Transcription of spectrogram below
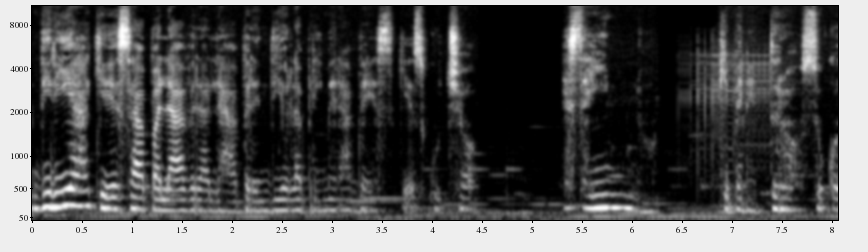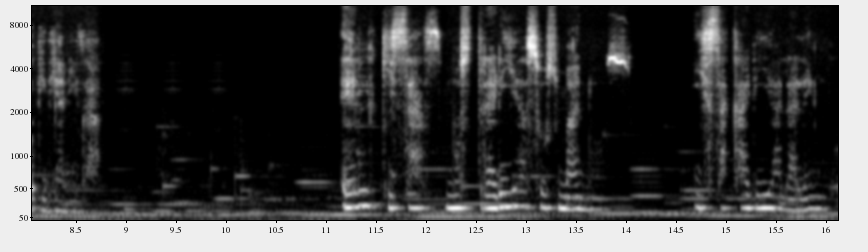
Diría que esa palabra la aprendió la primera vez que escuchó ese himno que penetró su cotidianidad. Él quizás mostraría sus manos y sacaría la lengua.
